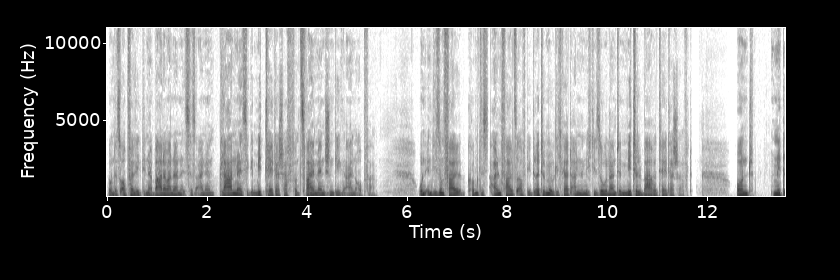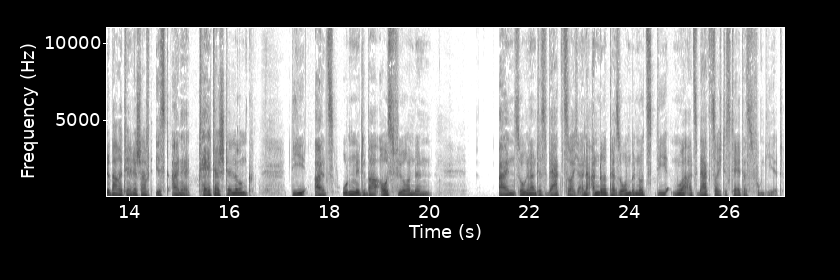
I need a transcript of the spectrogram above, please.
und das Opfer liegt in der Badewanne, dann ist das eine planmäßige Mittäterschaft von zwei Menschen gegen ein Opfer. Und in diesem Fall kommt es allenfalls auf die dritte Möglichkeit an, nämlich die sogenannte mittelbare Täterschaft. Und mittelbare Täterschaft ist eine Täterstellung, die als unmittelbar Ausführenden ein sogenanntes Werkzeug, eine andere Person benutzt, die nur als Werkzeug des Täters fungiert.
